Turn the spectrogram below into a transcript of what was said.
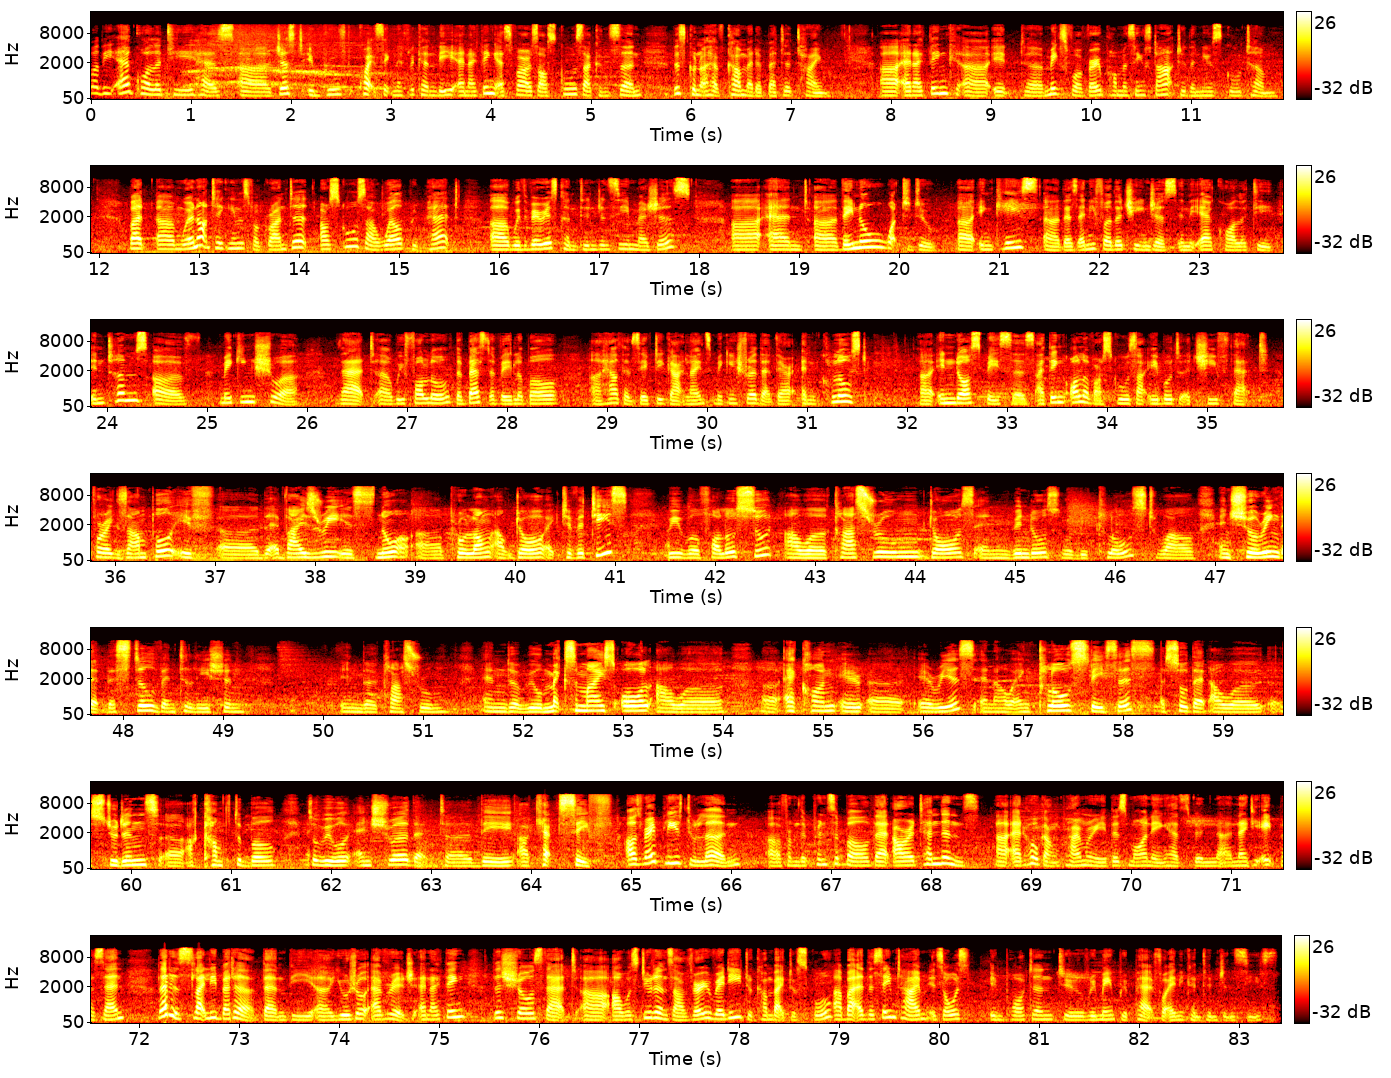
Well, the air quality has uh, just improved quite significantly, and I think, as far as our schools are concerned, this could not have come at a better time. Uh, and I think uh, it uh, makes for a very promising start to the new school term. But um, we're not taking this for granted. Our schools are well prepared uh, with various contingency measures, uh, and they know what to do in case there's any further changes in the air quality. In terms of making sure that uh, we follow the best available uh, health and safety guidelines, making sure that they're enclosed uh, indoor spaces. I think all of our schools are able to achieve that. For example, if uh, the advisory is no uh, prolonged outdoor activities, we will follow suit. Our classroom doors and windows will be closed while ensuring that there's still ventilation in the classroom and uh, we'll maximize all our uh, aircon er- uh, areas and our enclosed spaces so that our uh, students uh, are comfortable. So we will ensure that uh, they are kept safe. I was very pleased to learn uh, from the principal that our attendance uh, at Hougang Primary this morning has been uh, 98%. That is slightly better than the uh, usual average, and I think this shows that uh, our students are very ready to come back to school. Uh, but at the same time, it's always important to remain prepared for any contingencies.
